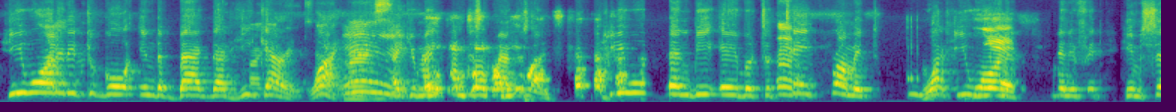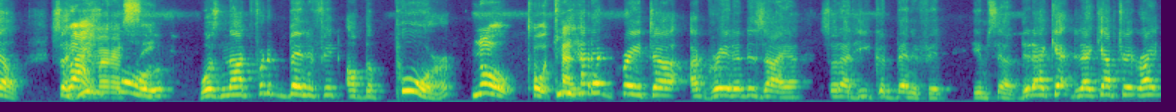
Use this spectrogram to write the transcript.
He wanted it to go in the bag that he carried. Why? Mm. Like you He make can take what he wants. he would then be able to Mm. take from it what he wanted Yes. to benefit himself. So Right. his Mercy. goal was not for the benefit of the poor. No. He had a greater a greater desire so that he could benefit himself. Did I ca- did I capture it right?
